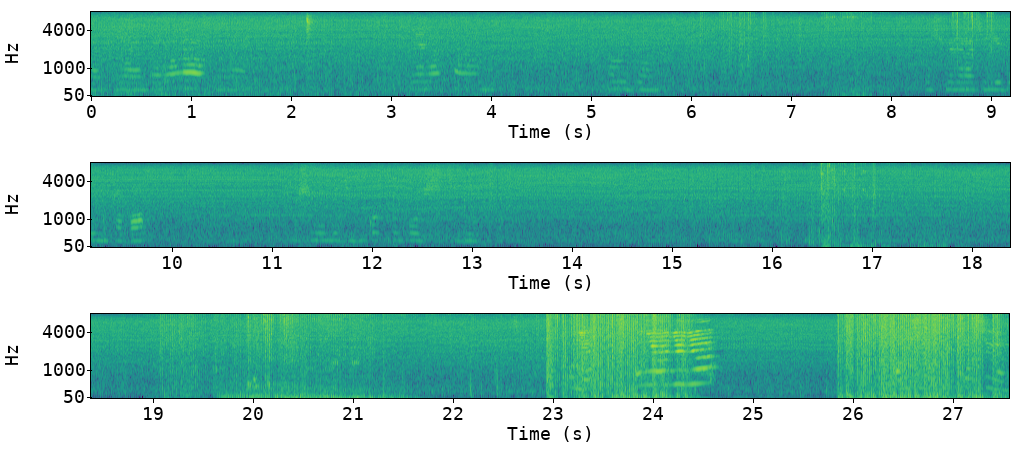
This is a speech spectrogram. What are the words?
no nie, to latamy. Nie latamy. Mamy dom. Musimy na razie jedynkę, bo musimy być w gotowości wiecie. O nie! O nie, nie, nie! Ale się przestraszyłem,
